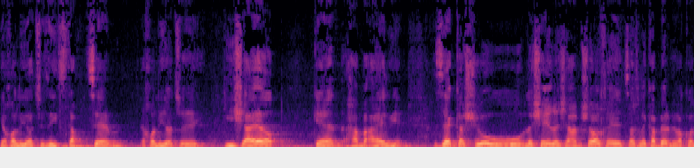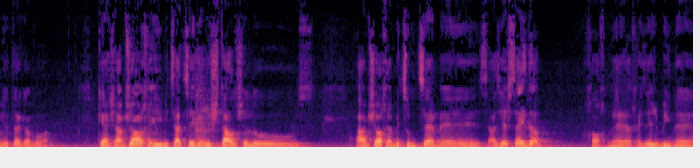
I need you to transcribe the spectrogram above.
יכול להיות שזה יצטמצם, יכול להיות שיישאר, כן, העליין. זה קשור לשרש האמשוכת, צריך לקבל ממקום יותר גבוה. כי שהמשוכת היא מצד סדר השתלשלוס, המשוכת מצומצמת, אז יש סדר. חוכמה, אחרי זה יש בינה,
